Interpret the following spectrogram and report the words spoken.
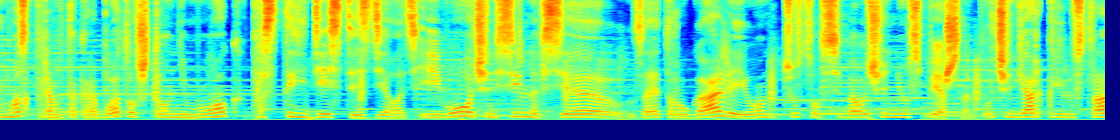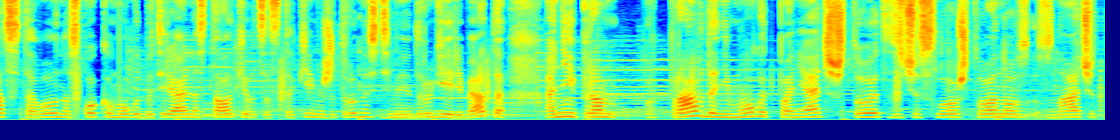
мозг прям так работал, что он не мог простые действия сделать, и его очень сильно все за это ругали, и он чувствовал себя очень неуспешным. Очень яркая иллюстрация того, насколько могут быть реально сталкиваться с такими же трудностями и другие ребята. Они прям правда не могут понять, что это за число, что оно значит.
